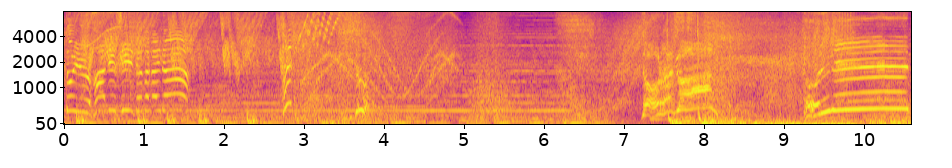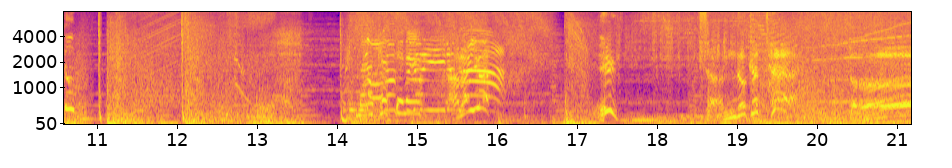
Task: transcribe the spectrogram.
という激しい戦いだ！ドラゴン！トルネード！任せな甘いわえサンドカッターゴー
